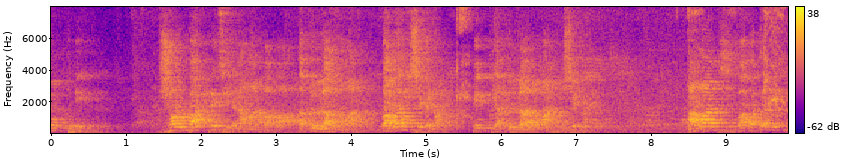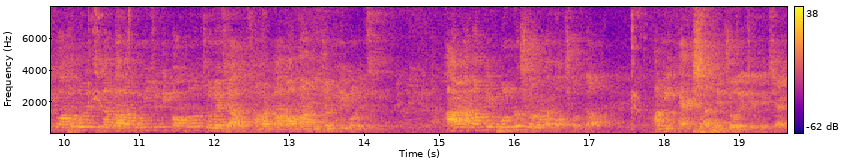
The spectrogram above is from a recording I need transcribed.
মধ্যে সর্বাগ্রে ছিলেন আমার বাবা, আব্দুল্লাহ রহমান। বাবা হিসেবে নয়, ব্যক্তি আব্দুল্লাহ রহমান হিসেবে। আমার বাবাকে আমি একটি কথা বলেছিলাম, বাবা, তুমি যদি কখনো চলে যাও, আমার বাবা মা দুজনকেই বলেছি, আর আমাকে পনেরো ষোলোটা বছর দাও, আমি একসাথে চলে যেতে চাই।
